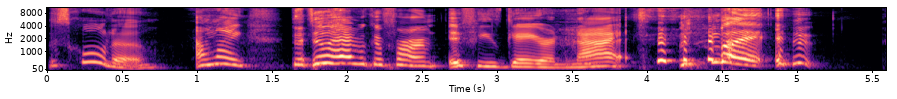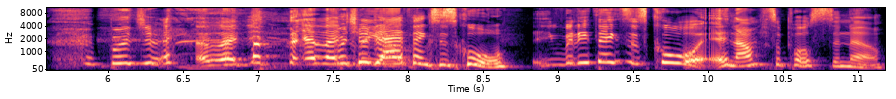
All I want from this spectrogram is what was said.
That's cool though." I'm like, still haven't confirmed if he's gay or not, but but your but your dad thinks it's cool. but he thinks it's cool, and I'm supposed to know.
